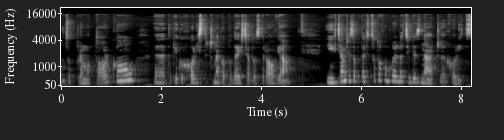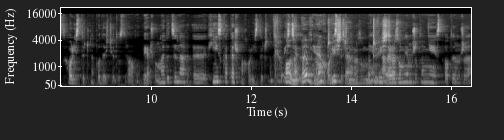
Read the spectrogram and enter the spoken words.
no co, promotorką, takiego holistycznego podejścia do zdrowia. I chciałam Cię zapytać, co to w ogóle dla Ciebie znaczy holistyczne podejście do zdrowia? Wiesz, bo medycyna e, chińska też ma holistyczne podejście. O, na pewno, nie? Holistyczne rozumienie. Oczywiście. Ale rozumiem, że to nie jest o tym, że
